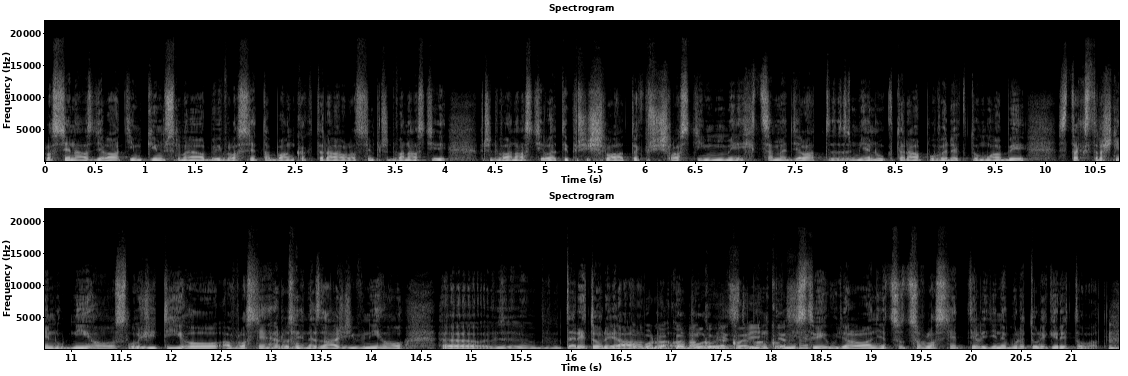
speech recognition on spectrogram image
vlastně nás dělá tím, kým jsme, aby vlastně ta banka, která vlastně před 12, před 12 lety přišla, tak přišla s tím, my chceme dělat změnu, která povede k tomu, aby z tak strašně nudného, složitýho a vlastně hrozně nezáživného eh, teritoria, oboru, jako, oboru, je jako je bankovnictví, jasně. udělala něco, co vlastně ty lidi nebude tolik iritovat hmm.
